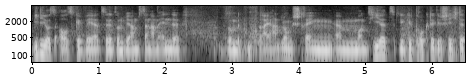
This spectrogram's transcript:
Videos ausgewertet und wir haben es dann am Ende so mit drei Handlungssträngen ähm, montiert, die gedruckte Geschichte.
